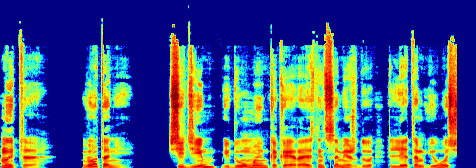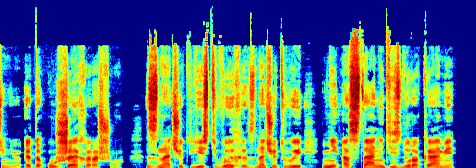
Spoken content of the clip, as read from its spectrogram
Мы-то, вот они, Сидим и думаем, какая разница между летом и осенью. Это уже хорошо. Значит, есть выход, значит, вы не останетесь дураками,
